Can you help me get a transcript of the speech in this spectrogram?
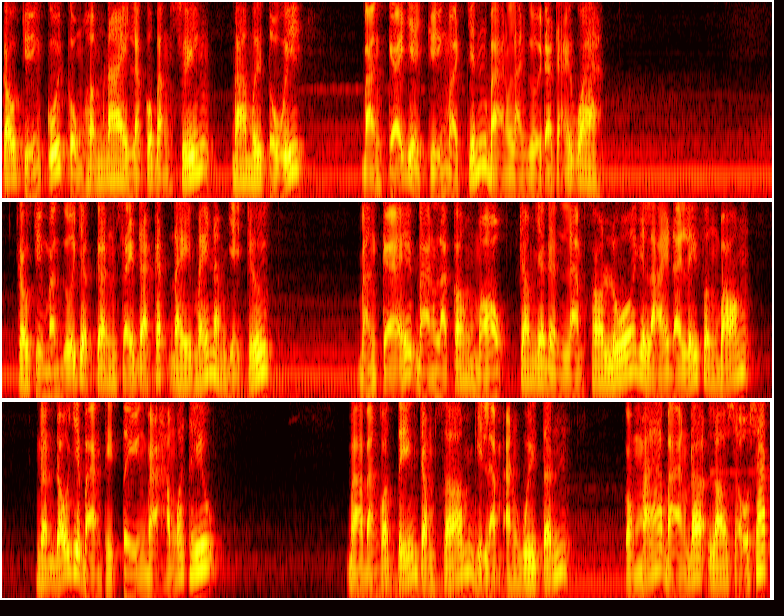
Câu chuyện cuối cùng hôm nay là của bạn Xuyến 30 tuổi. Bạn kể về chuyện mà chính bạn là người đã trải qua. Câu chuyện bạn gửi cho kênh xảy ra cách đây mấy năm về trước. Bạn kể bạn là con một trong gia đình làm kho lúa với lại đại lý phân bón. Nên đối với bạn thì tiền bà không có thiếu. Ba bạn có tiếng trong xóm vì làm ăn uy tín. Còn má bạn đó lo sổ sách.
